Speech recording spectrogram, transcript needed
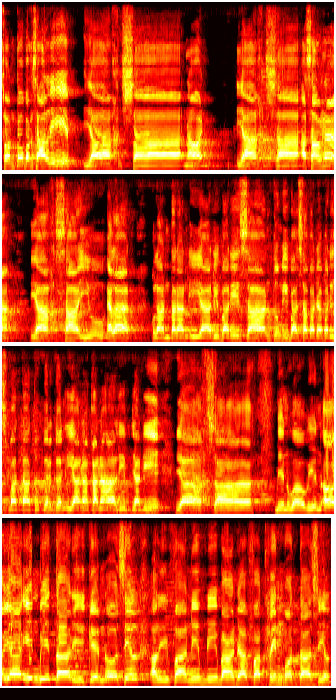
contoh bangsa alif. Yahsa naon? Yahsa asalna. Yahsayu elat lantaran ia di barisan tumi basa pada baris bata tukergen iana kana alif jadi yaksa min wawin ayain bitarikin usil alifan ibni bada fathin muttasil.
